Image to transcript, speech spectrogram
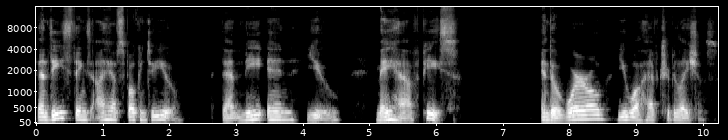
Then these things I have spoken to you, that me in you may have peace. In the world you will have tribulations,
